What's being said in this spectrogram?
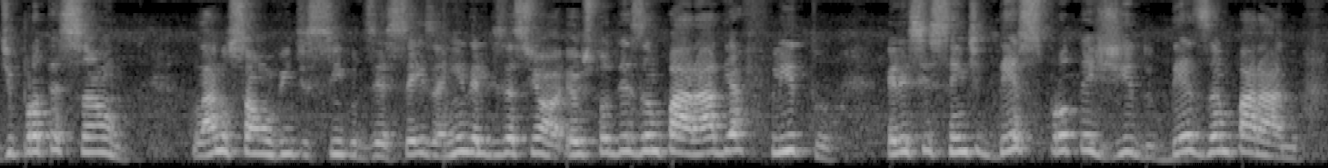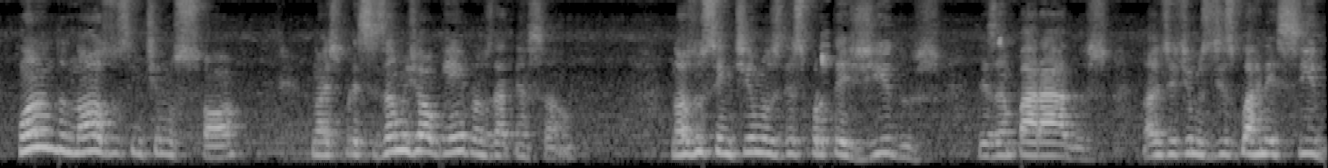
de proteção. Lá no Salmo 25, 16 ainda, ele diz assim, ó, eu estou desamparado e aflito. Ele se sente desprotegido, desamparado. Quando nós nos sentimos só, nós precisamos de alguém para nos dar atenção. Nós nos sentimos desprotegidos, desamparados, nós nos sentimos desguarnecidos.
